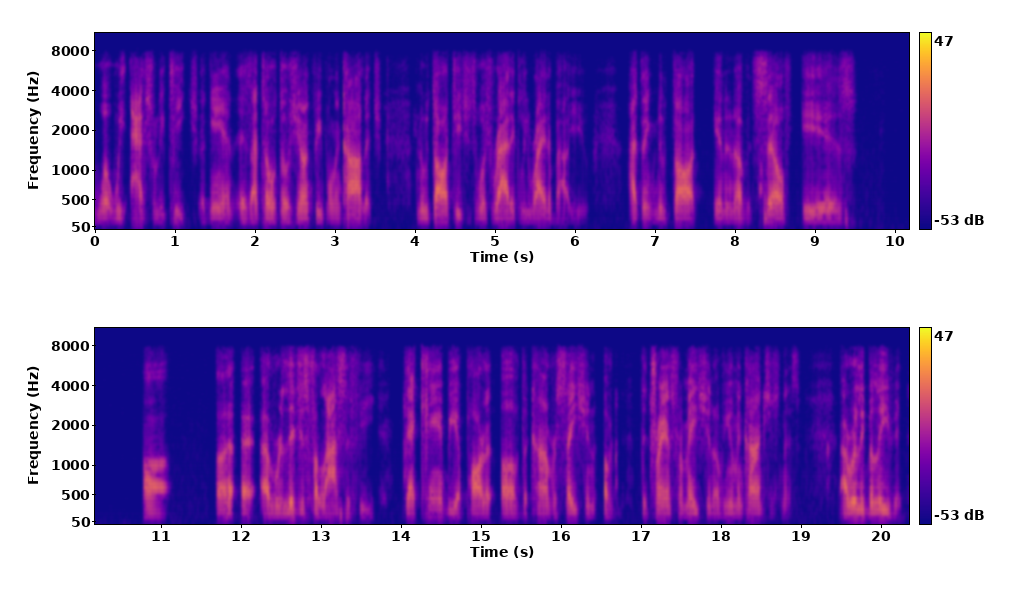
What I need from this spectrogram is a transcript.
what we actually teach. Again, as I told those young people in college, New Thought teaches what's radically right about you. I think New Thought, in and of itself, is uh, a, a, religious philosophy that can be a part of, of the conversation of the transformation of human consciousness. I really believe it.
